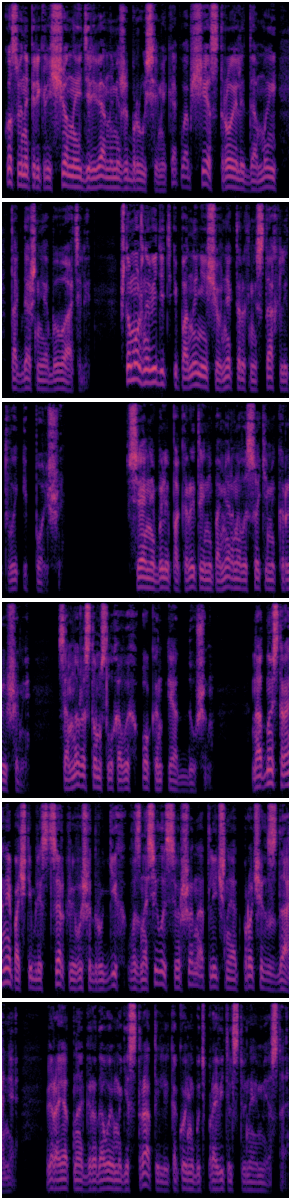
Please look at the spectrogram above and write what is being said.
косвенно перекрещенные деревянными же брусьями, как вообще строили домы тогдашние обыватели, что можно видеть и поныне еще в некоторых местах Литвы и Польши. Все они были покрыты непомерно высокими крышами, со множеством слуховых окон и отдушин. На одной стороне, почти близ церкви, выше других, возносилось совершенно отличное от прочих здание, вероятно, городовой магистрат или какое-нибудь правительственное место.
